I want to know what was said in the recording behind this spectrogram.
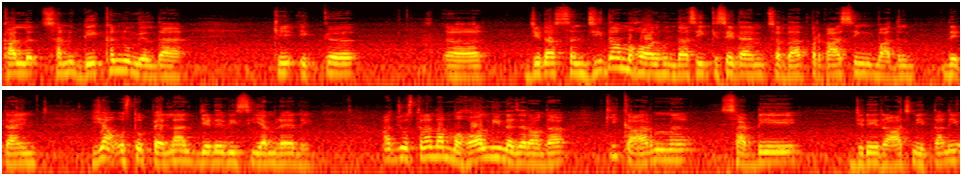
ਕੱਲ ਸਾਨੂੰ ਦੇਖਣ ਨੂੰ ਮਿਲਦਾ ਹੈ ਕਿ ਇੱਕ ਜਿਹੜਾ ਸੰਜੀਦਾ ਮਾਹੌਲ ਹੁੰਦਾ ਸੀ ਕਿਸੇ ਟਾਈਮ ਸਰਦਾਰ ਪ੍ਰਕਾਸ਼ ਸਿੰਘ ਬਾਦਲ ਦੇ ਟਾਈਮ ਜਾਂ ਉਸ ਤੋਂ ਪਹਿਲਾਂ ਜਿਹੜੇ ਵੀ ਸੀਐਮ ਰਹੇ ਨੇ, ਅੱਜ ਉਸ ਤਰ੍ਹਾਂ ਦਾ ਮਾਹੌਲ ਨਹੀਂ ਨਜ਼ਰ ਆਉਂਦਾ। ਕੀ ਕਾਰਨ ਸਾਡੇ ਜਿਹੜੇ ਰਾਜਨੇਤਾ ਨੇ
